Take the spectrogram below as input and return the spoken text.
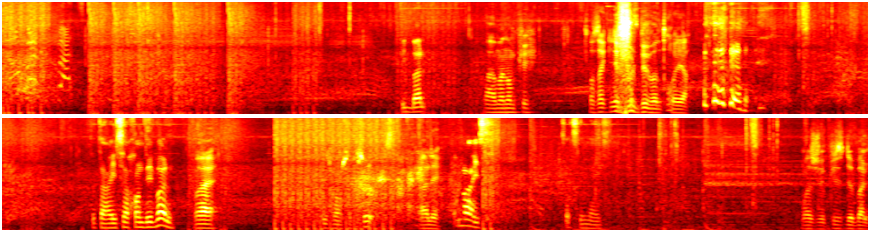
Pas les pattes. Plus de balles. Ouais, moi non plus. C'est pour ça qu'il faut le B23R. Toi, T'as réussi à prendre des balles Ouais, Et je vais en chercher. allez. Oh, nice. Ça, c'est nice. Moi je veux plus de balles.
